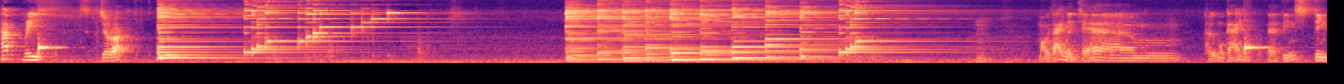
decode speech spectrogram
Harry Gerard hmm. mỗi cái mình sẽ um, thử một cái à, tiếng string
